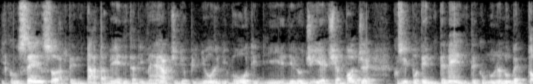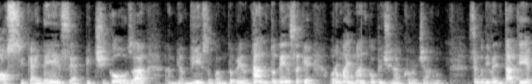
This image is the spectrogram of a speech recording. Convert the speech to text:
il consenso, la tentata medita di merci, di opinioni, di voti, di ideologie ci avvolge così potentemente come una nube tossica e densa e appiccicosa, a mio avviso quantomeno, tanto densa che ormai manco più ce ne accorgiamo. Siamo diventati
